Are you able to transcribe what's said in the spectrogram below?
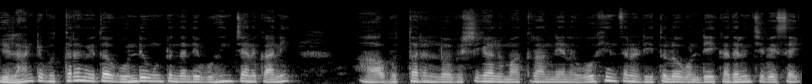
ఇలాంటి ఉత్తరం ఏదో ఉండి ఉంటుందని ఊహించాను కానీ ఆ ఉత్తరంలో విషయాలు మాత్రం నేను ఊహించని రీతిలో ఉండి కదిలించి వేశాయి.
